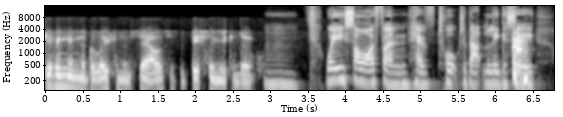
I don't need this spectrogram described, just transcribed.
giving them the belief in themselves is the best thing you can do. Mm. We so often have talked about legacy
